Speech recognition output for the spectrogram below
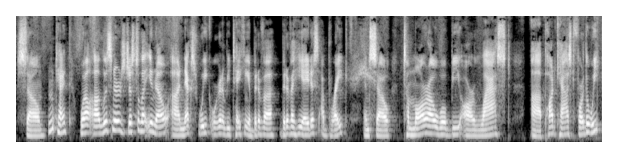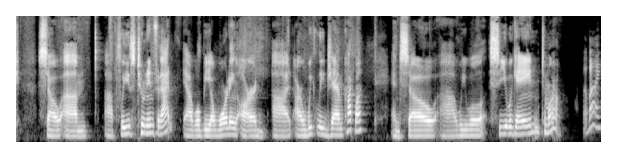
So okay, well, uh, listeners, just to let you know, uh, next week we're going to be taking a bit of a bit of a hiatus, a break, and so tomorrow will be our last uh, podcast for the week. So um, uh, please tune in for that. Uh, we'll be awarding our uh, our weekly Jam Katwa, and so uh, we will see you again tomorrow. Bye bye.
